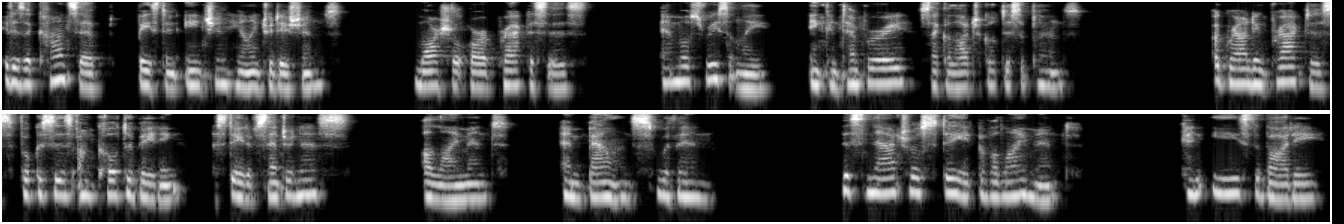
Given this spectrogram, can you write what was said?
It is a concept based in ancient healing traditions, martial art practices, and most recently in contemporary psychological disciplines. A grounding practice focuses on cultivating a state of centeredness, alignment, and balance within. This natural state of alignment can ease the body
